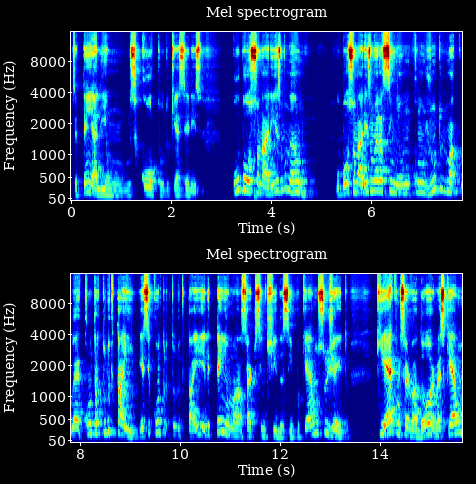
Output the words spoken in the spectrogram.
Você tem ali um escopo do que é ser isso. O bolsonarismo não o bolsonarismo era assim um conjunto de uma, é, contra tudo que está aí. Esse contra tudo que está aí, ele tem um certo sentido assim, porque é um sujeito que é conservador, mas que é um,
